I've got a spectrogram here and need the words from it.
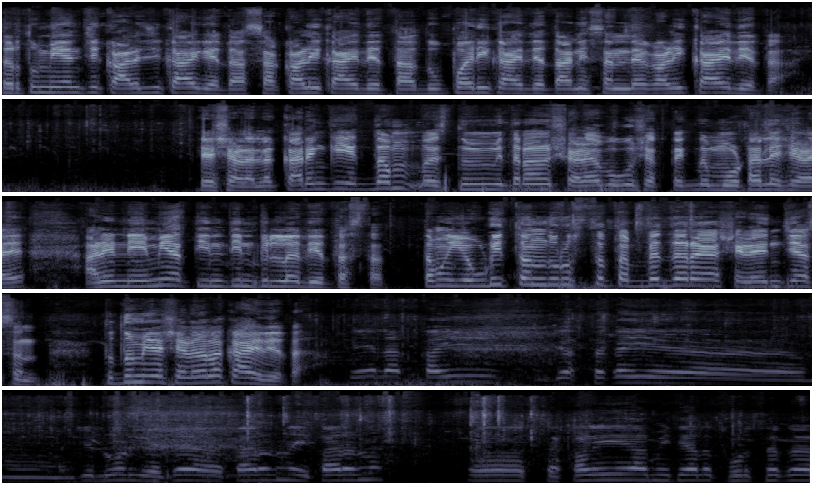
तर तुम्ही यांची काळजी काय घेता? सकाळी काय देता दुपारी काय देता आणि संध्याकाळी काय देता? या शेळ्याला. कारण की एकदम तुम्ही मित्रांनो शेळ्या बघू शकता एकदम मोठाल्या शेळ्या आहे आणि नेहमी या तीन तीन पिल्लं देत असतात. तर मग एवढी तंदुरुस्त तब्येत जर या शेळ्यांची असेल तर तुम्ही या शेळ्याला काय देता? काही जास्त काही म्हणजे लोड घ्यायचं कारण नाही. कारण अं, सकाळी आम्ही त्याला थोडंसं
